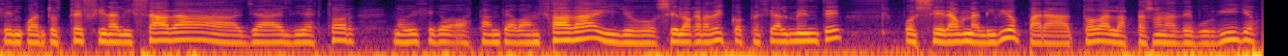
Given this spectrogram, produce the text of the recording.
que en cuanto esté finalizada, ya el director nos dice que va bastante avanzada y yo se lo agradezco especialmente, pues será un alivio para todas las personas de Burguillo.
